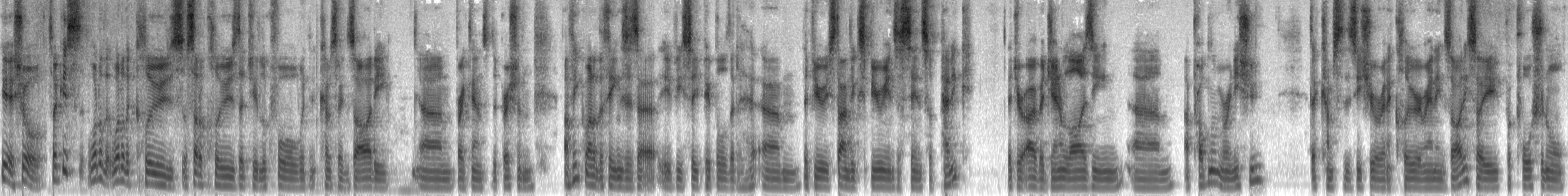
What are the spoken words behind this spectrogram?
Yeah, sure. So I guess what are the what are the clues, subtle clues that you look for when it comes to anxiety, um, breakdowns, of depression? I think one of the things is uh, if you see people that um, if you're starting to experience a sense of panic, that you're overgeneralizing um, a problem or an issue, that comes to this issue around a clue around anxiety. So you proportional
